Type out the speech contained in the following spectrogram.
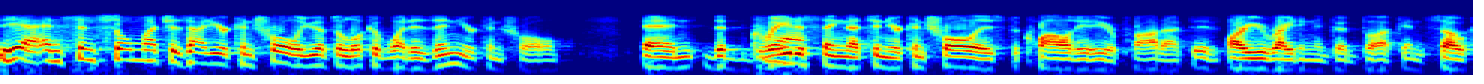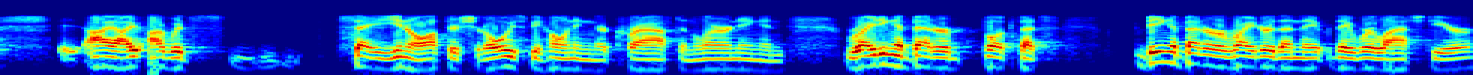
yeah, and since so much is out of your control, you have to look at what is in your control. And the greatest yes. thing that's in your control is the quality of your product. Are you writing a good book? And so, I, I, I would say, you know, authors should always be honing their craft and learning and writing a better book that's being a better writer than they they were last year,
